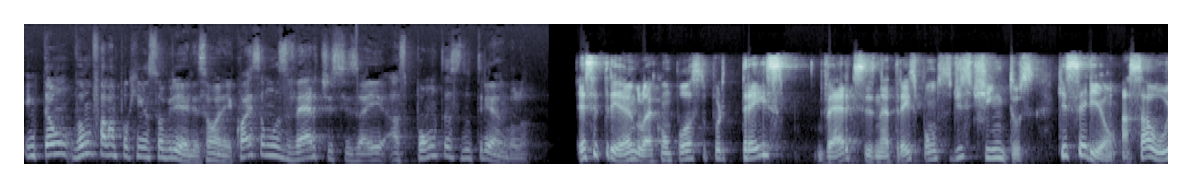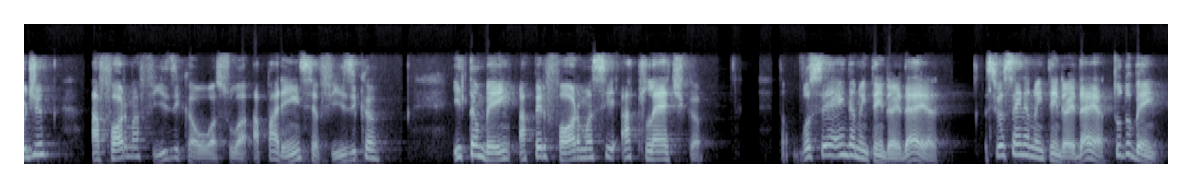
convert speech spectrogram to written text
Então, vamos falar um pouquinho sobre eles, Rony. Quais são os vértices aí, as pontas do triângulo? Esse triângulo é composto por três vértices, né, três pontos distintos, que seriam a saúde, a forma física ou a sua aparência física e também a performance atlética. Então, você ainda não entendeu a ideia? Se você ainda não entendeu a ideia, tudo bem,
